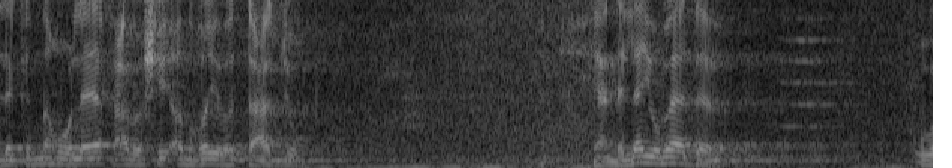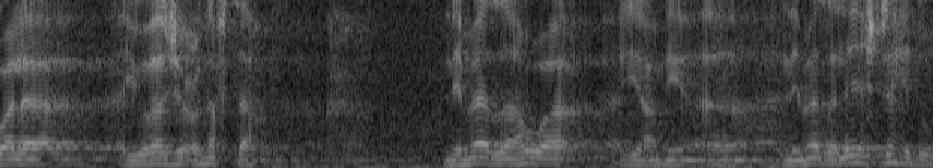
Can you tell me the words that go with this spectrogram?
لكنه لا يفعل شيئا غير التعجب. يعني لا يبادر ولا يراجع نفسه. لماذا هو يعني لماذا لا يجتهد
